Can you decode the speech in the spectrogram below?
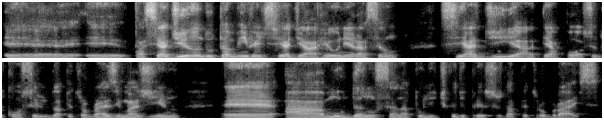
está é, é, tá se adiando também, em vez de se adiar a reoneração, se adia até a posse do Conselho da Petrobras, imagino, é, a mudança na política de preços da Petrobras,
